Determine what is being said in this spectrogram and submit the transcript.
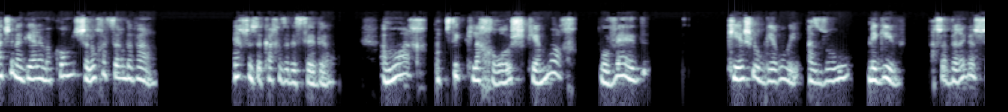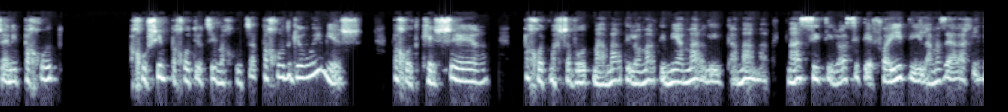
עד שנגיע למקום שלא חסר דבר. איך שזה ככה זה בסדר. המוח מפסיק לחרוש, כי המוח עובד כי יש לו גירוי, אז הוא מגיב. עכשיו, ברגע שאני פחות, החושים פחות יוצאים החוצה, פחות גירויים יש. פחות קשר, פחות מחשבות, מה אמרתי, לא אמרתי, מי אמר לי, כמה אמרתי, מה עשיתי, לא עשיתי, איפה הייתי, למה זה הלך לי.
